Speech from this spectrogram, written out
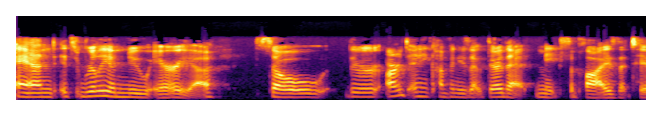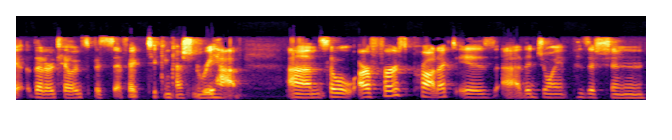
And it's really a new area. So, there aren't any companies out there that make supplies that, ta- that are tailored specific to concussion rehab. Um, so, our first product is uh, the joint position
